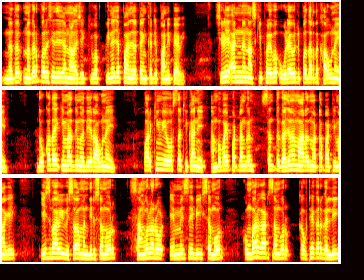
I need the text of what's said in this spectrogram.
नगर नगर परिषदेच्या नळाचे किंवा पिण्याच्या पाण्याच्या टँकरचे पाणी प्यावे. शिळे अन्न नासकी फळे व उघड्यावरील पदार्थ खाऊ नयेत. धोकादायक इमारतीमध्ये राहू नयेत. पार्किंग व्यवस्था ठिकाणे. अंबाबाई पटांगण संत गजानन महाराज मठापाठीमागे इसबावी विसवा मंदिर समोर Sangola road M S E B समोर कुंभारघाट समोर कवठेकर गल्ली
